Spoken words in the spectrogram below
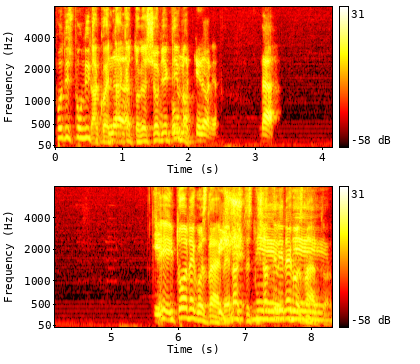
Подисполнител. Ако е На- така, тогаш е објективно. Македонија. Да. Е, и тоа не го знаеме, Пишеш- нашите слушатели не го знаат тоа.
